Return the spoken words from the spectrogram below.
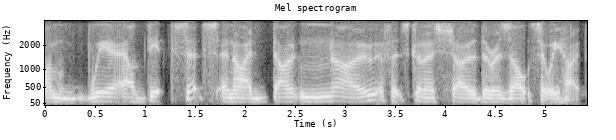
on where our depth sits, and I don't know if it's going to show the results that we hope.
